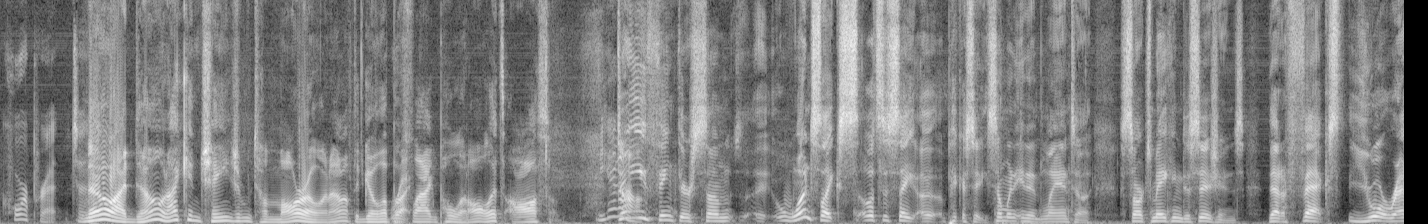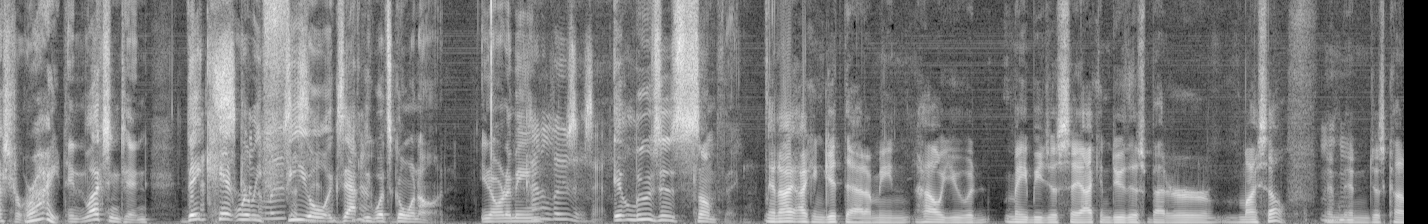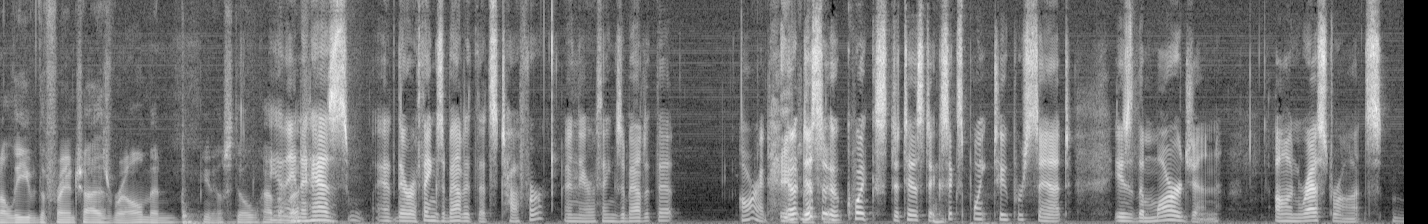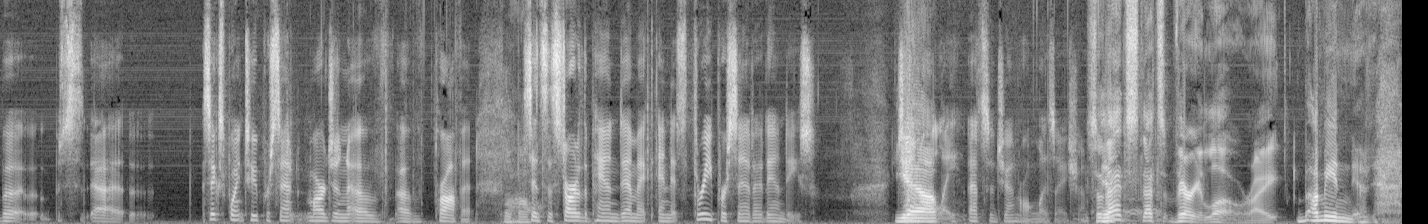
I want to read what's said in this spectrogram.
corporate to No, I don't. I can change them tomorrow, and I don't have to go up Right. a flagpole at all. It's awesome. yeah. Don't you think there's some uh, once like let's just say uh, pick a city, someone in Atlanta starts making decisions that affects your restaurant, Right. In Lexington, they That's can't really feel it. exactly Yeah. what's going on. You know what I mean? kind of loses it? it loses something. And I, I can get that. I mean, how you would maybe just say, I can do this better myself Mm-hmm. and, and just kind of leave the franchise realm and, you know, still have Yeah, a and it has. uh, There are things about it that's tougher, and there are things about it that aren't. Uh, just a quick statistic: six point two percent is the margin on restaurants, but. Uh, 6.2% margin of, of profit uh-huh. since the start of the pandemic, and it's 3% at Indies. Yeah. Generally, that's a generalization. So that's that's very low, right? I mean,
